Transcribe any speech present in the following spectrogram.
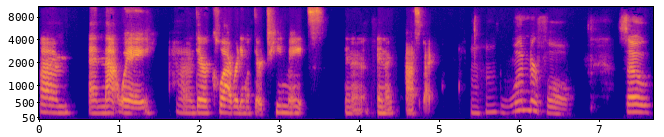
Um, and that way uh, they're collaborating with their teammates in a in an aspect. Mm-hmm. wonderful so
